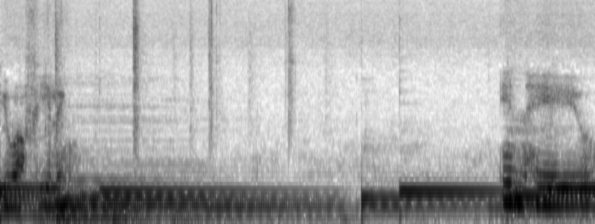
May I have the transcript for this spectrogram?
you are feeling. Inhale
